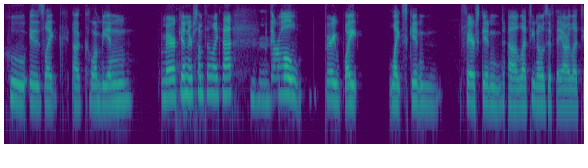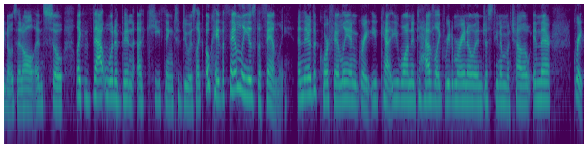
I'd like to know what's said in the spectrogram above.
who is like a Colombian American or something like that. Mhm. They're all very white, light skinned, fair skinned uh, Latinos, if they are Latinos at all. And so, like, that would have been a key thing to do is like, okay, the family is the family and they're the core family. And great, you cat, you wanted to have like Rita Moreno and Justina Machado in there. Great.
